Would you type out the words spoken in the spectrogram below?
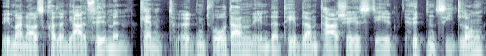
Wie man aus Kolonialfilmen kennt. Irgendwo dann in der Teeplantage ist die Hüttensiedlung,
